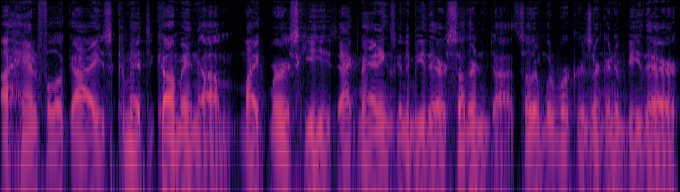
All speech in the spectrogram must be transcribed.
a handful of guys commit to coming. Um, Mike Mursky, Zach Manning's going to be there. Southern uh, Southern Woodworkers are going to be there,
